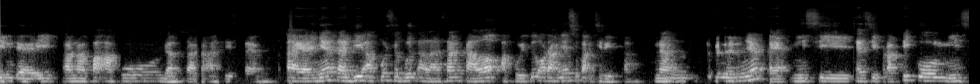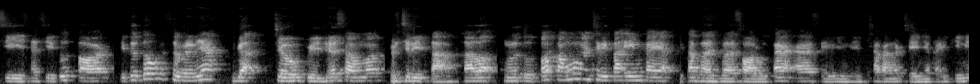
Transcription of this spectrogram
nambahin dari kenapa aku daftar asisten. Kayaknya tadi aku sebut alasan kalau aku itu orangnya suka cerita. Nah, Hmm. sebenarnya kayak ngisi sesi praktikum, ngisi sesi tutor, itu tuh sebenarnya nggak jauh beda sama bercerita. Kalau nge-tutor, kamu ngeceritain kayak kita bahas-bahas soal UTS, gini, cara ngerjainnya kayak gini.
